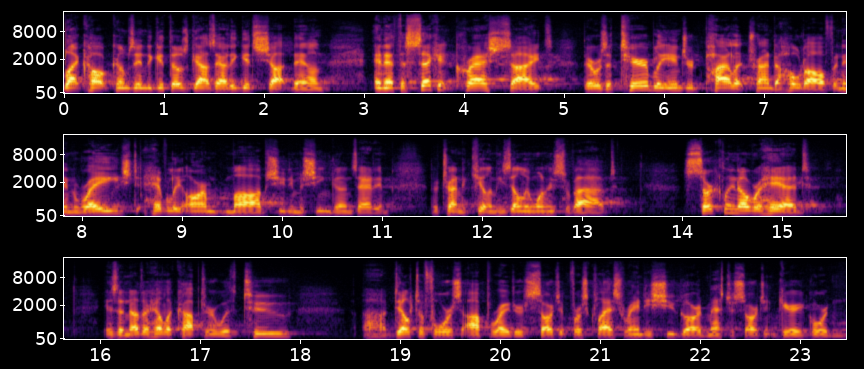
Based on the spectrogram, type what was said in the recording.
Black Hawk comes in to get those guys out. He gets shot down. And at the second crash site, there was a terribly injured pilot trying to hold off an enraged, heavily armed mob shooting machine guns at him. They're trying to kill him. He's the only one who survived. Circling overhead is another helicopter with two uh, Delta Force operators, Sergeant First Class Randy Shughart, Master Sergeant Gary Gordon.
